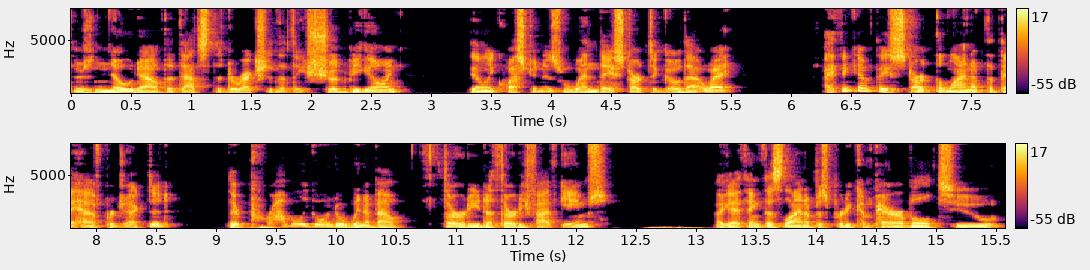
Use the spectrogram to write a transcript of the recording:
There's no doubt that that's the direction that they should be going. The only question is when they start to go that way. I think if they start the lineup that they have projected, they're probably going to win about 30 to 35 games. Like, I think this lineup is pretty comparable to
